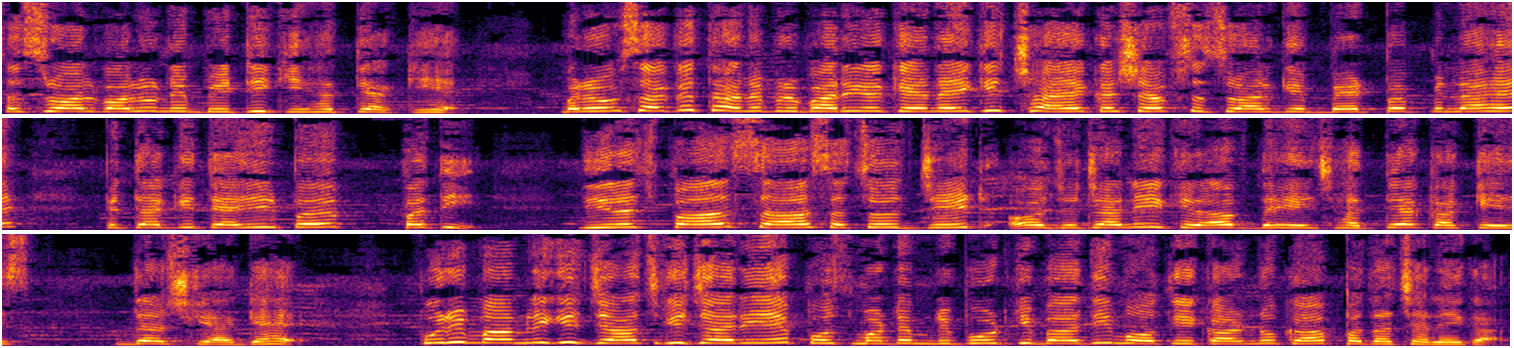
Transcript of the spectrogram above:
ससुराल वालों ने बेटी की हत्या की है। बरौसागर थाना प्रभारी का कहना है कि छाया का शव ससुराल के बेड पर मिला है। पिता की तहरीर पर पति धीरज पाल सास ससुर जेठ और जेठानी के खिलाफ दहेज हत्या का केस दर्ज किया गया है। पूरे मामले की जाँच की जा रही है। पोस्टमार्टम रिपोर्ट के बाद ही मौत के कारणों का पता चलेगा।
